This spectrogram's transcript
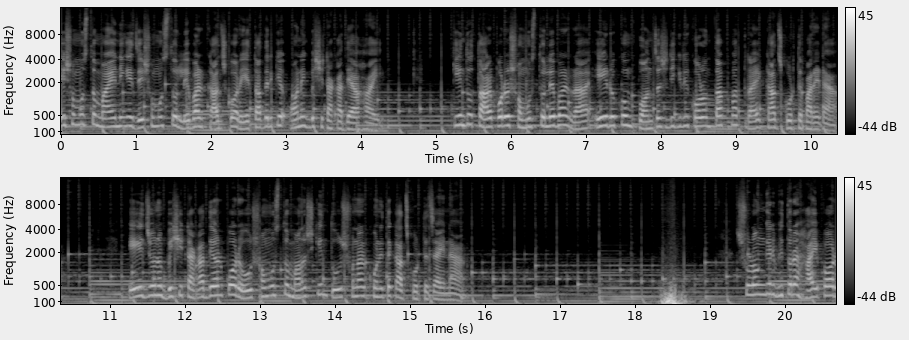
এই সমস্ত মাইনিংয়ে যে সমস্ত লেবার কাজ করে, তাদেরকে অনেক বেশি টাকা দেওয়া হয়। কিন্তু তারপরে সমস্ত লেবাররা এইরকম পঞ্চাশ ডিগ্রি গরম তাপমাত্রায় কাজ করতে পারে না। এই জন্য বেশি টাকা দেওয়ার পরেও সমস্ত মানুষ কিন্তু সোনার খনিতে কাজ করতে চায় না। সুড়ঙ্গের ভিতরে হাই পাওয়ার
